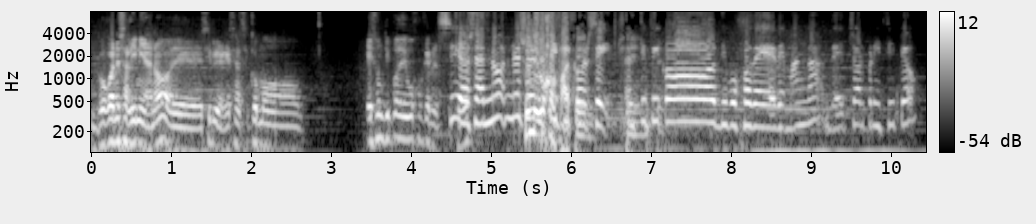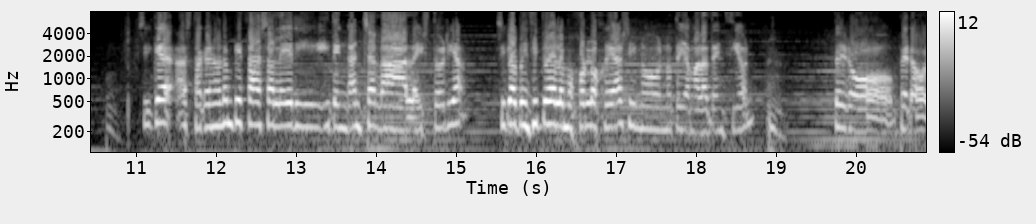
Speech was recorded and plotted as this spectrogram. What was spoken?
un poco en esa línea, ¿no? Eh, Silvia, que es así como. Es un tipo de dibujo que en el. Sí, o sea, no, no es, Es un el dibujo típico, fácil, sí, sí. el típico dibujo de, de manga. De hecho, al principio, sí que hasta que no lo empiezas a leer y, y te engancha la, la historia, sí que al principio a lo mejor lo ojeas y no, no te llama la atención. Pero, pero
